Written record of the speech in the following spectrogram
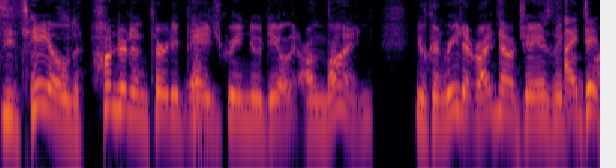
detailed 130 page Green New Deal online, you can read it right now, jayinslee.com. I did.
